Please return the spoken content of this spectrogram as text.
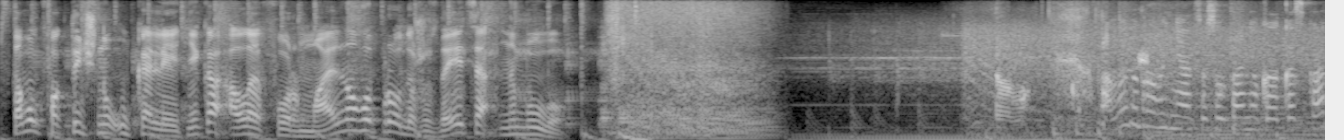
Ставок фактично у калетніка, але формального продажу, здається, не було. Алло, доброго дня, це Султанівка Каскад?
